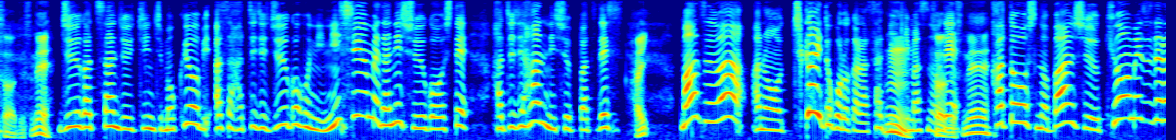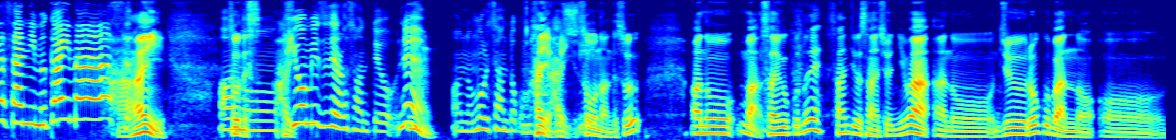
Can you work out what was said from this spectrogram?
そうですね。10月31日木曜日朝8時15分に西梅田に集合して8時半に出発です。はい。まずはあの近いところから先行きますので,、うんですね。加東市の播州清水寺さんに向かいます、はいそうです。はい。清水寺さんってね、あの森さんとこもそはいはいそうなんです。あのまあ西国のね33所にはあの16番のお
